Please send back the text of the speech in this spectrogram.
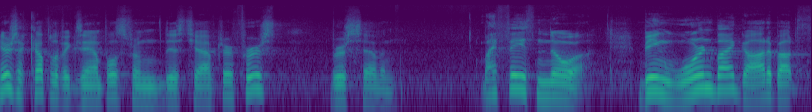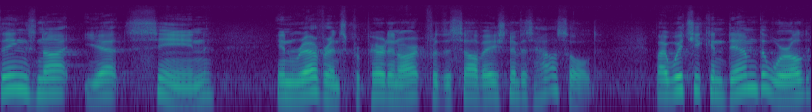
Here's a couple of examples from this chapter. First, verse 7. By faith, Noah being warned by God about things not yet seen, in reverence prepared an ark for the salvation of his household, by which he condemned the world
